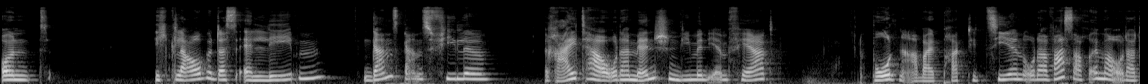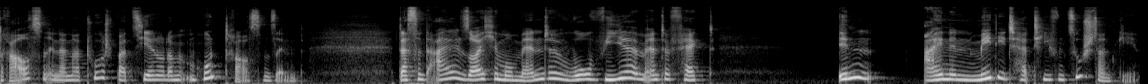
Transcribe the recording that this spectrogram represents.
Und ich glaube, das erleben ganz, ganz viele Reiter oder Menschen, die mit ihrem Pferd Bodenarbeit praktizieren oder was auch immer oder draußen in der Natur spazieren oder mit dem Hund draußen sind. Das sind all solche Momente, wo wir im Endeffekt in einen meditativen Zustand gehen.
